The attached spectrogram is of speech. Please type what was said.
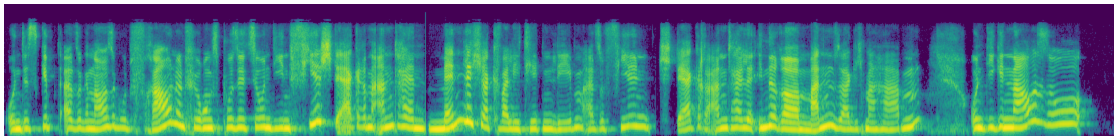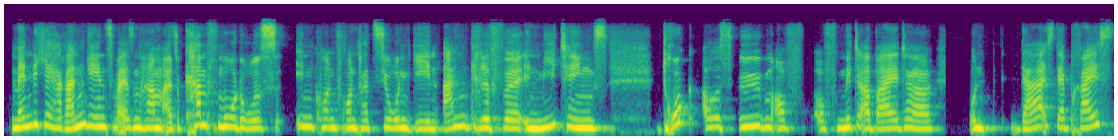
Und es gibt also genauso gut Frauen in Führungspositionen, die einen viel stärkeren Anteil männlicher Qualitäten leben, also viel stärkere Anteile innerer Mann, sage ich mal, haben und die genauso männliche Herangehensweisen haben, also Kampfmodus, in Konfrontation gehen, Angriffe in Meetings, Druck ausüben auf, auf Mitarbeiter. Und da ist der Preis,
